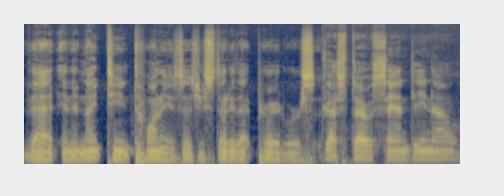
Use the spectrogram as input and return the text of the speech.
that in the 1920s, as you study that period where Augusto Sandino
